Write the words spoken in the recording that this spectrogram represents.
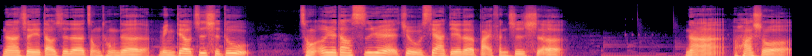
那这也导致了总统的民调支持度从二月到四月就下跌了百分之十二。那话说，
